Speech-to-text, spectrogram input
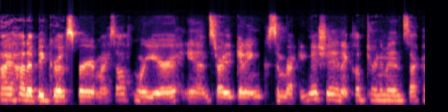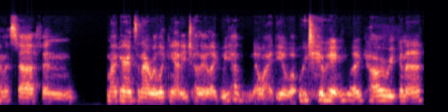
I had a big growth spurt my sophomore year and started getting some recognition at club tournaments, that kind of stuff. And my parents and I were looking at each other like, we have no idea what we're doing. Like, how are we going to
